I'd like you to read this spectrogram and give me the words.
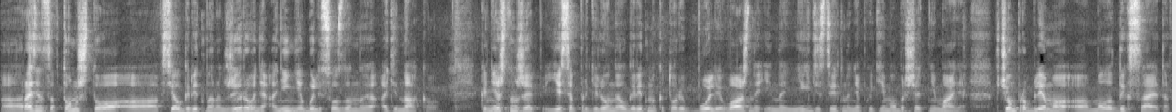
А, разница в том, что а, все алгоритмы ранжирования, они не были созданы одинаково. Конечно же, есть определенные алгоритмы, которые более важны, и на них действительно необходимо обращать внимание. В чем проблема а, молодых сайтов?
